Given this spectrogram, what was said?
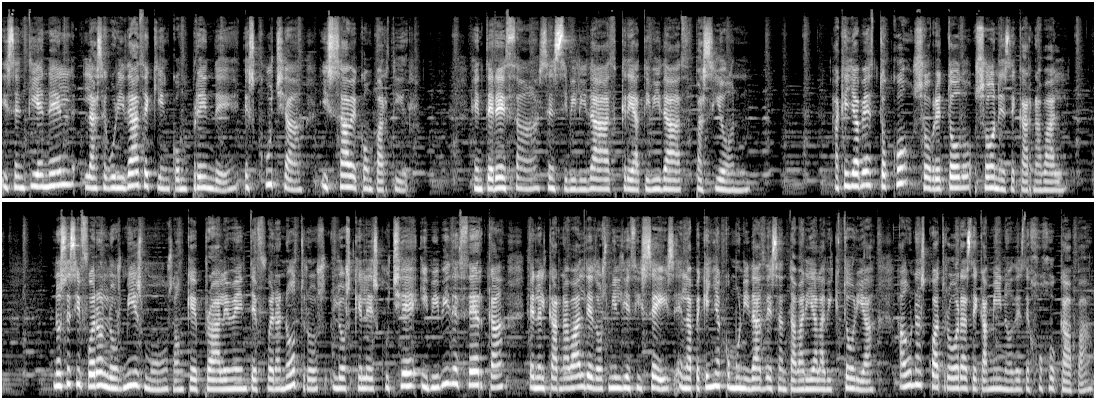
y sentí en él la seguridad de quien comprende, escucha y sabe compartir. Entereza, sensibilidad, creatividad, pasión. Aquella vez tocó sobre todo sones de carnaval. No sé si fueron los mismos, aunque probablemente fueran otros, los que le escuché y viví de cerca en el carnaval de 2016 en la pequeña comunidad de Santa María la Victoria, a unas cuatro horas de camino desde Jojocapa.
